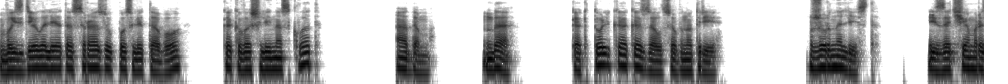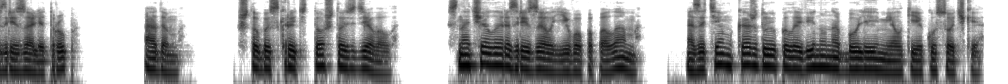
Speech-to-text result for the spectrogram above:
Вы сделали это сразу после того, как вошли на склад? Адам. Да. Как только оказался внутри. Журналист. И зачем разрезали труп? Адам. Чтобы скрыть то, что сделал. Сначала разрезал его пополам, а затем каждую половину на более мелкие кусочки.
